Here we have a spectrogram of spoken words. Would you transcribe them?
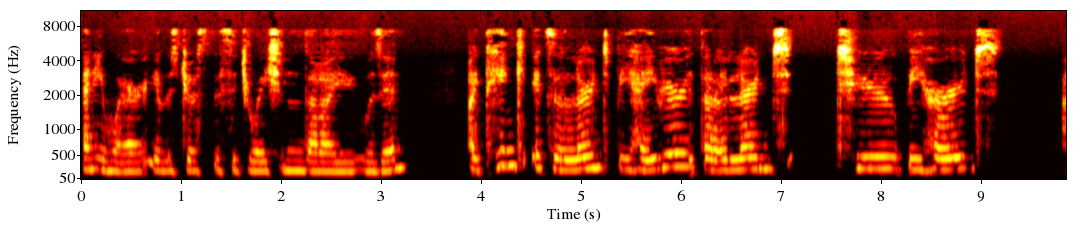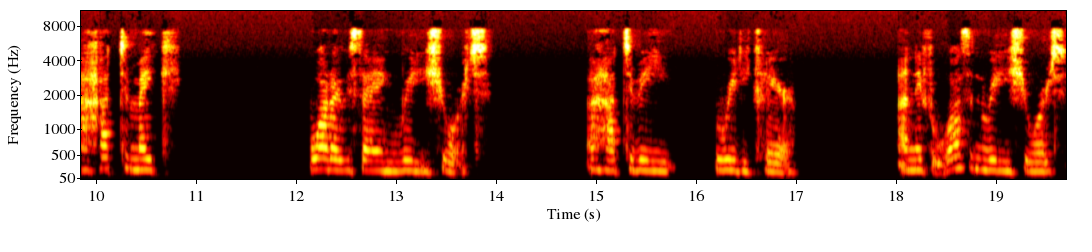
anywhere. It was just the situation that I was in. I think it's a learned behavior that I learned to be heard, I had to make what I was saying really short. I had to be really clear. And if it wasn't really short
